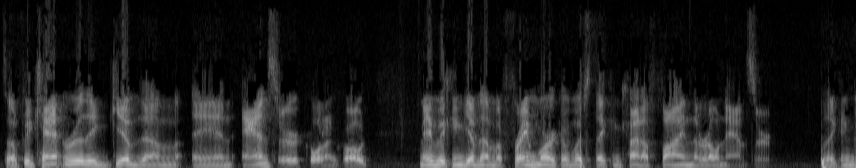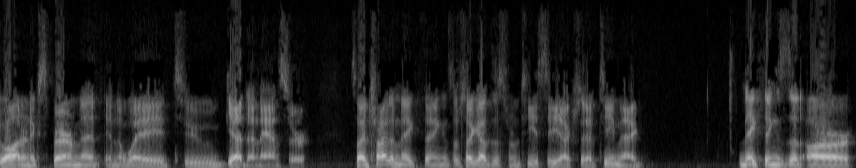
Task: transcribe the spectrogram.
So if we can't really give them an answer, quote unquote, maybe we can give them a framework of which they can kind of find their own answer. They can go out and experiment in a way to get an answer. So I try to make things, which I got this from TC actually at TMAG, make things that are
